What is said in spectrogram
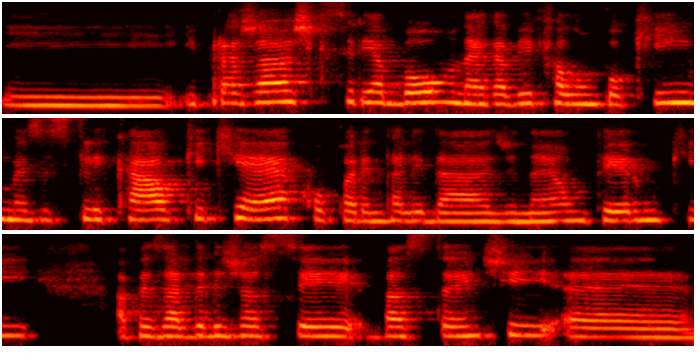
E, e para já acho que seria bom, né? A Gabi falou um pouquinho, mas explicar o que, que é coparentalidade, né? Um termo que, apesar dele já ser bastante, é,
